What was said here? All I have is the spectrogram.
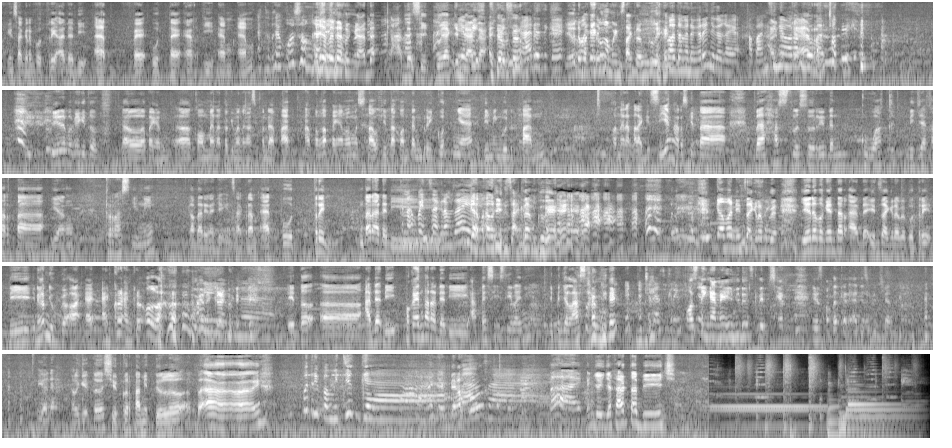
Instagram Putri ada di at P-U-T-R-I-M-M eh tetenya kosong nggak Iya ada? bener nggak ada. Nggak ada sih Gue yakin Iya, nggak ada. fix nggak ada sih, kayak Ya udah makanya gue nggak mau Instagram gue. waktu ngedengerin juga kayak apaan sih I nih orang? Gue bacot deh Iya udah kayak gitu. Kalau lo pengen uh, komen atau gimana ngasih pendapat atau nggak pengen lo ngasih tahu kita konten berikutnya di minggu depan konten apa lagi sih yang harus kita bahas, telusuri dan kuak di Jakarta yang keras ini kabarin aja Instagram @putrim. Ntar ada di kenapa Instagram saya? Gak mau di Instagram gue. Gak mau di Instagram gue. Ya udah pokoknya ntar ada Instagramnya Putri di Ini kan juga uh, Anchor Anchor. Oh lah. Bukan Oh, iya, Anchor gue. bener. Itu uh, ada di Pokoknya ntar ada di Apa sih istilahnya? Di penjelasannya Description. Postingannya ini description. Ini sobat kali ada description. Ya udah kalau gitu syukur pamit dulu. Bye Putri pamit juga. Bye, bye Bye. Enjoy Jakarta Beach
